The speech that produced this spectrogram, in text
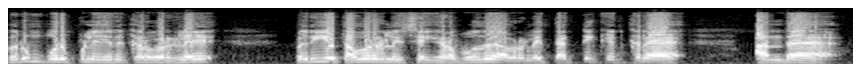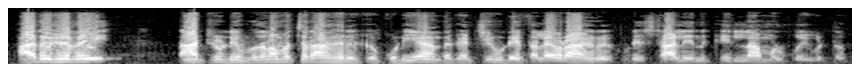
பெரும் பொறுப்பில் இருக்கிறவர்களே பெரிய தவறுகளை செய்கிற போது அவர்களை தட்டி கேட்கிற அந்த அருகதை நாட்டினுடைய முதலமைச்சராக இருக்கக்கூடிய அந்த கட்சியினுடைய தலைவராக இருக்கக்கூடிய ஸ்டாலினுக்கு இல்லாமல் போய்விட்டது.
